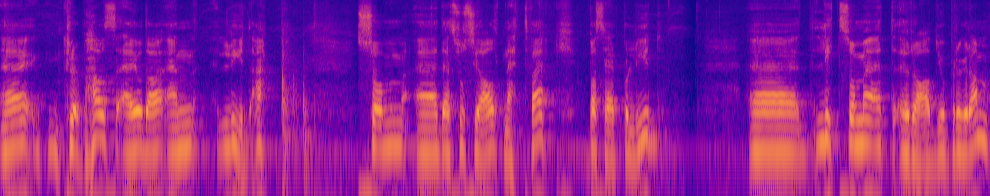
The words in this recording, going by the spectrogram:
Eh, Clubhouse er jo da en lydapp som Det er et sosialt nettverk basert på lyd. Eh, litt som et radioprogram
